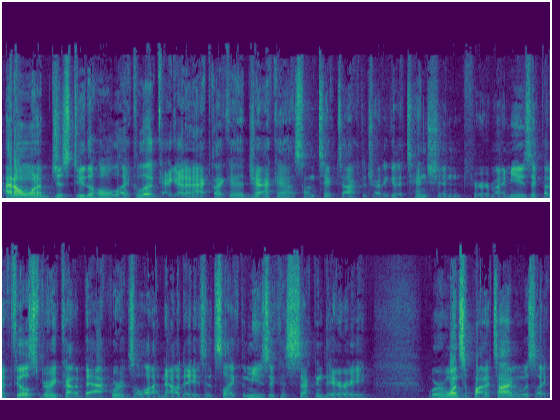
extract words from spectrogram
I don't want to just do the whole like, look, I got to act like a jackass on TikTok to try to get attention for my music, but it feels very kind of backwards a lot nowadays. It's like the music is secondary. Where once upon a time it was like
